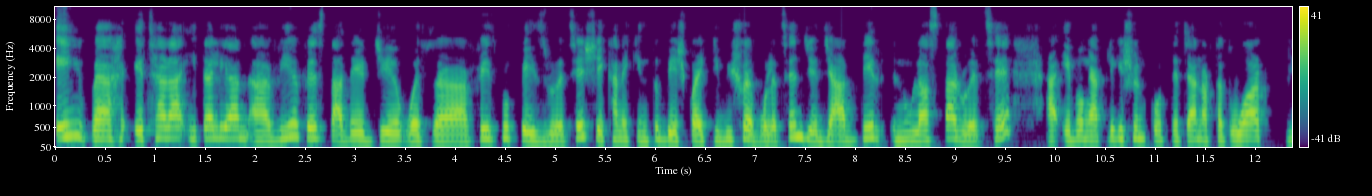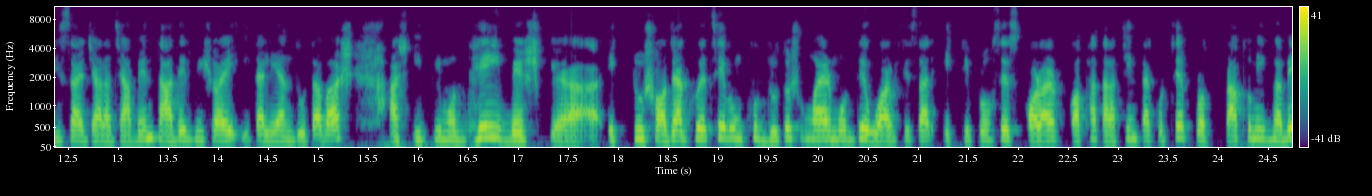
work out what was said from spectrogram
এই এছাড়া ইতালিয়ান ভিএফএস তাদের যে ফেসবুক পেজ রয়েছে, সেখানে কিন্তু বেশ কয়েকটি বিষয় বলেছেন যে, যাদের নুলাস্তা রয়েছে এবং অ্যাপ্লিকেশন করতে চান, অর্থাৎ ওয়ার্ক ভিসায় যারা যাবেন, তাদের বিষয়ে ইতালিয়ান দূতাবাস ইতিমধ্যেই বেশ একটু সজাগ হয়েছে এবং খুব দ্রুত সময়ের মধ্যে ওয়ার্ক ভিসার একটি প্রসেস করার কথা তারা চিন্তা করছে। প্র- প্রাথমিকভাবে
